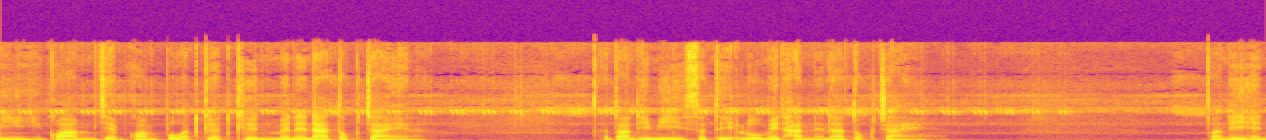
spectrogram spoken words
มีความเจ็บความปวดเกิดขึ้นไม่ได้น่าตกใจนะแต่ตอนที่มีสติรู้ไม่ทันเนี่ยน่าตกใจ ตอนที่เห็น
